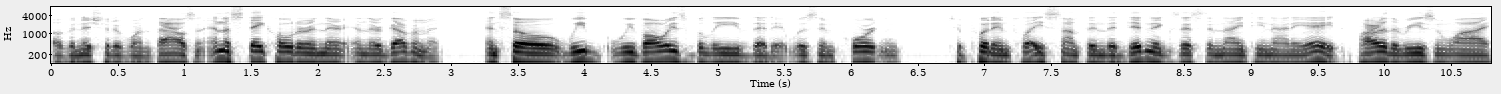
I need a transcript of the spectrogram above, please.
of Initiative 1000 and a stakeholder in their in their government. And so we we've always believed that it was important to put in place something that didn't exist in 1998. Part of the reason why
